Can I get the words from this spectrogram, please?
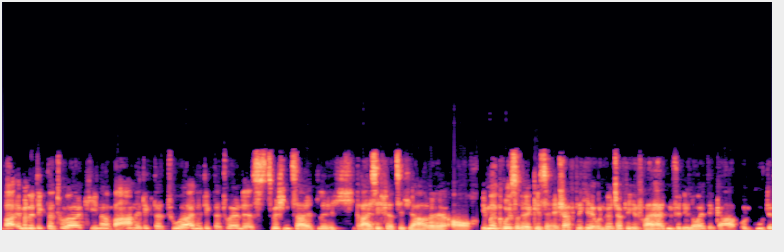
war immer eine Diktatur. China war eine Diktatur, eine Diktatur, in der es zwischenzeitlich 30, 40 Jahre auch immer größere gesellschaftliche und wirtschaftliche Freiheiten für die Leute gab und gute,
